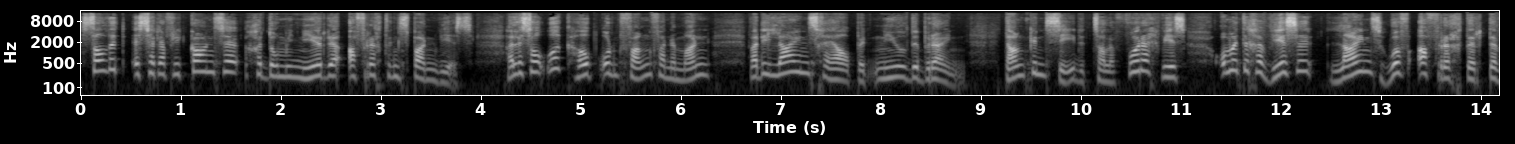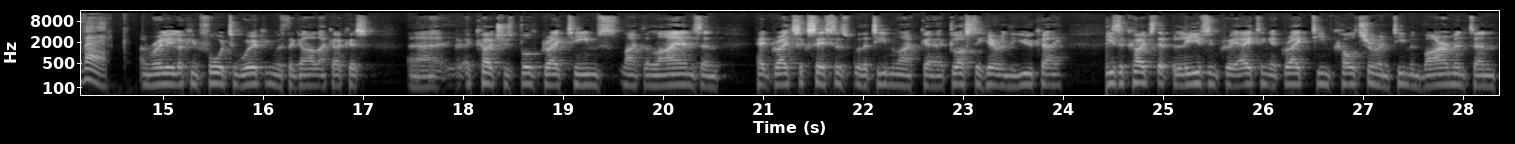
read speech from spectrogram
sal dit 'n Suid-Afrikaanse gedomeineerde afrigtingspan wees. Hulle sal ook hulp ontvang van 'n man wat die Lions gehelp het, Neil De Bruin. Duncan sê dit sal 'n voorreg wees om met 'n gewese Lions hoofafrigter te werk. I'm really looking forward to working with a guy like Akus, uh, a coach who's built great teams like the Lions and had great successes with a team like uh, Gloucester here in the UK. He's a coach that believes in creating a great team culture and team environment and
